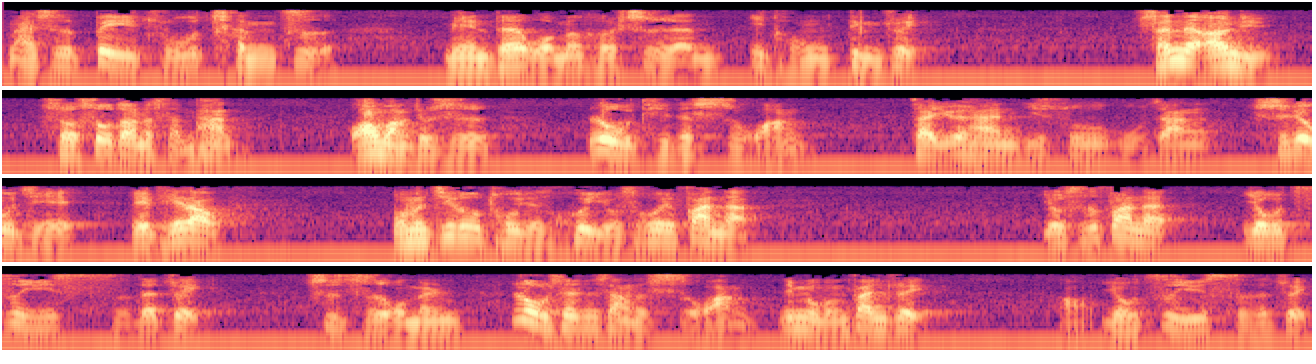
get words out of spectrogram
乃是被主惩治，免得我们和世人一同定罪。神的儿女。所受到的审判，往往就是肉体的死亡。在约翰一书五章十六节也提到，我们基督徒也会有时会犯的，有时犯了有至于死的罪，是指我们肉身上的死亡，因为我们犯罪啊，有至于死的罪。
